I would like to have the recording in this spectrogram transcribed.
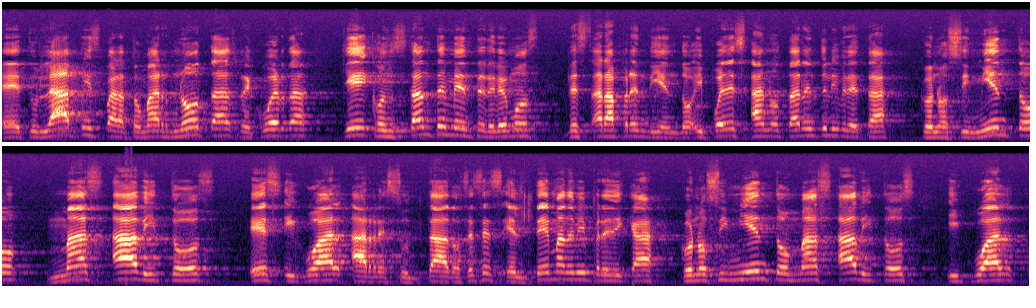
eh, tu lápiz para tomar notas. Recuerda que constantemente debemos de estar aprendiendo y puedes anotar en tu libreta conocimiento más hábitos es igual a resultados. Ese es el tema de mi predica, conocimiento más hábitos igual a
